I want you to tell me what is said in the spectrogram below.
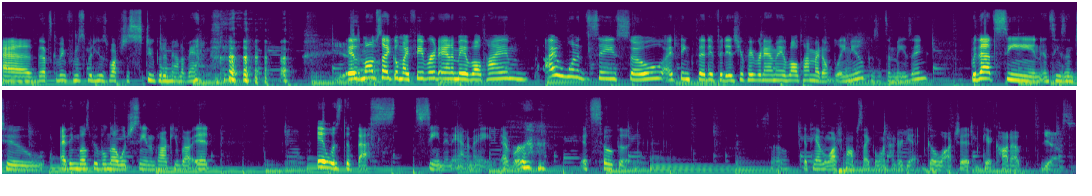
and that's coming from somebody who's watched a stupid amount of anime Yeah. Is Mob Psycho my favorite anime of all time? I wouldn't say so. I think that if it is your favorite anime of all time, I don't blame you because it's amazing. But that scene in season two, I think most people know which scene I'm talking about. It it was the best scene in anime ever. it's so good. So if you haven't watched Mob Psycho 100 yet, go watch it. Get caught up Yes,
